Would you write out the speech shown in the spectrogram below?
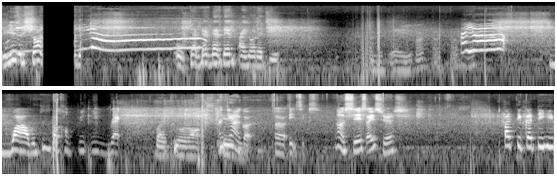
you use a shot. Oh, damn, damn, damn, damn. I know that's you. I'm like, where are you? Huh? Huh? Huh? Hiya! Wow, it just got completely wrecked. By Clorox. I think I got uh 8-6. No, sis, are you serious? Patikati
